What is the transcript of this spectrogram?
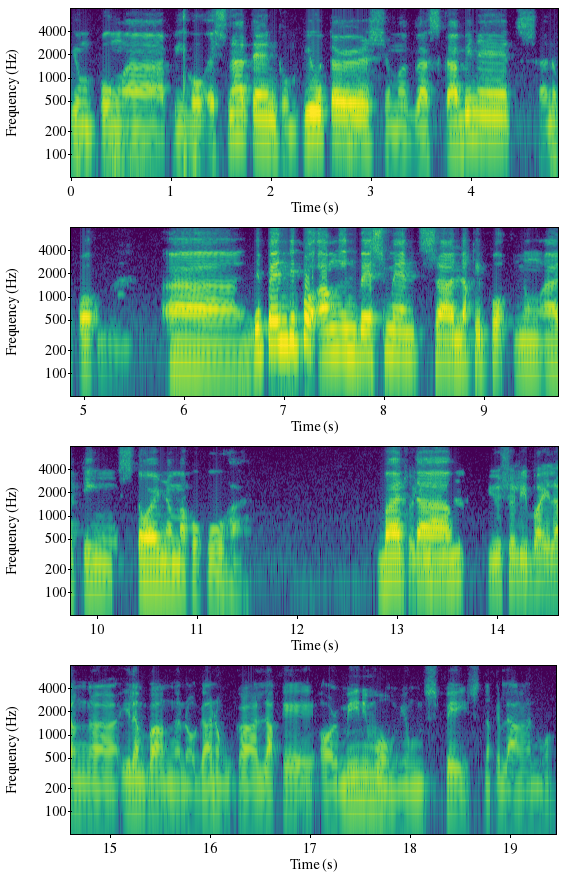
yung pong uh, ah, POS natin, computers, yung mga glass cabinets, ano po. Uh, depende po ang investment sa laki po ng ating store na makukuha. But so usually, um, usually ba ilang uh, ilang bang ano ganong kalaki or minimum yung space na kailangan mo?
